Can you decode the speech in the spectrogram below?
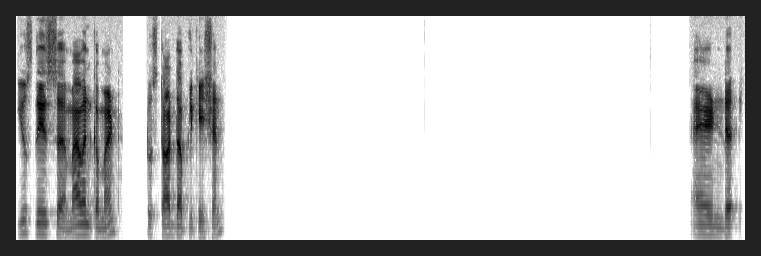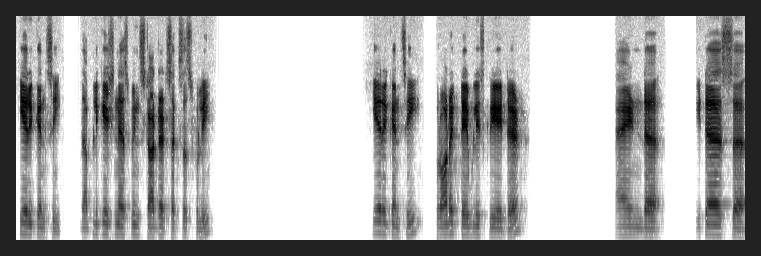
Use this uh, maven command to start the application. And uh, here you can see the application has been started successfully. Here you can see product table is created and uh, it has uh,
